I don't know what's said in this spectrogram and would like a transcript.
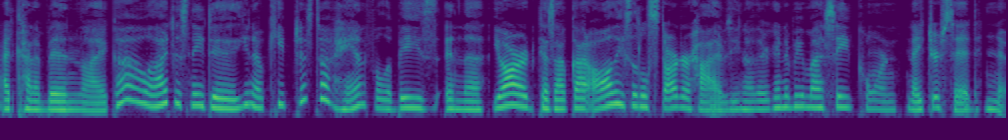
I'd kind of been like, oh, well, I just need to, you know, keep just a handful of bees in the yard because I've got all these little starter hives. You know, they're going to be my seed corn. Nature said no.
